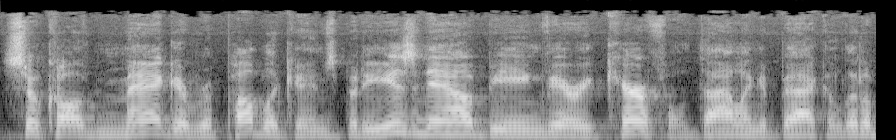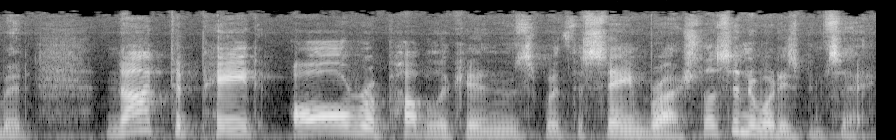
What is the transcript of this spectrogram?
so called MAGA Republicans, but he is now being very careful, dialing it back a little bit, not to paint all Republicans with the same brush. Listen to what he's been saying.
